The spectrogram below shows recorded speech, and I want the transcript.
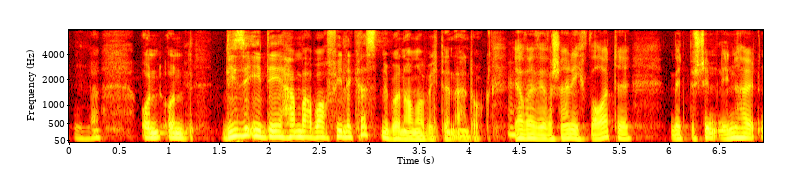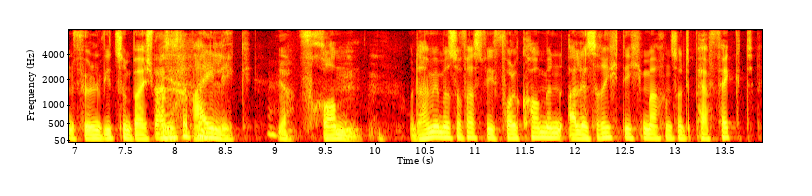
Ja. Und, und diese Idee haben aber auch viele Christen übernommen, habe ich den Eindruck. Ja, weil wir wahrscheinlich Worte mit bestimmten Inhalten füllen, wie zum Beispiel heilig, ja. fromm, und da haben wir immer so fast wie vollkommen alles richtig machen, so perfekt.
